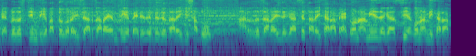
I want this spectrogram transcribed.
ব্যাট বাজার টিম থেকে বাধ্য করা হয়েছে? আর যারা এখান থেকে বাইরে যেতেছে তারাই কি সাধু? আর যারা এই জায়গায় আছে, তারাই খারাপ। এখন আমি এই জায়গায় আছি, এখন আমি খারাপ।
